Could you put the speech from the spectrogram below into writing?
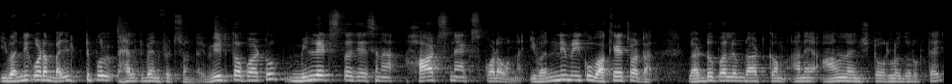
ఇవన్నీ కూడా మల్టిపుల్ హెల్త్ బెనిఫిట్స్ ఉంటాయి. వీటితో పాటు మిల్లెట్స్తో చేసిన హాట్ స్నాక్స్ కూడా ఉన్నాయి. ఇవన్నీ మీకు ఒకే చోట లడ్డూపల్లెం డాట్ కామ్ అనే ఆన్లైన్ స్టోర్లో దొరుకుతాయి.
